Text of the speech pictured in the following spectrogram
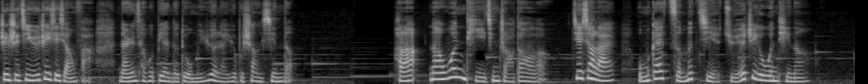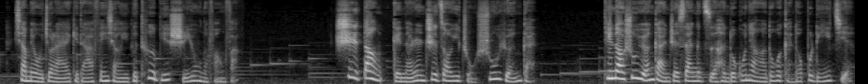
正是基于这些想法，男人才会变得对我们越来越不上心的。好了，那问题已经找到了，接下来我们该怎么解决这个问题呢？下面我就来给大家分享一个特别实用的方法：适当给男人制造一种疏远感。听到“疏远感”这三个字，很多姑娘啊都会感到不理解，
